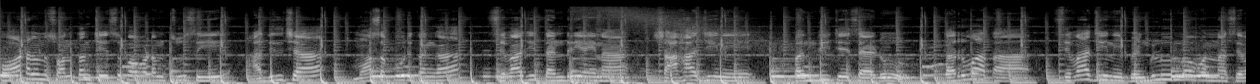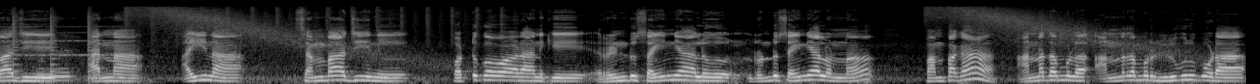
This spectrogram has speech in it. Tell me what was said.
కోటలను సొంతం చేసుకోవడం చూసి ఆదిల్షా మోసపూరితంగా శివాజీ తండ్రి అయిన షాహాజీని బందీ చేశాడు. తరువాత శివాజీని బెంగళూరులో ఉన్న శివాజీ అన్న అయిన సంభాజీని పట్టుకోవడానికి రెండు సైన్యాలు రెండు సైన్యాలున్న పంపగా అన్నదమ్ముల అన్నదమ్ములు ఇరువురు కూడా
